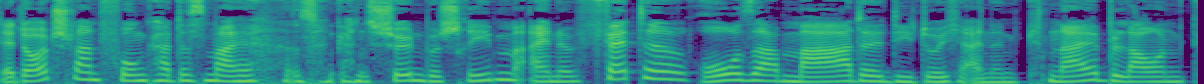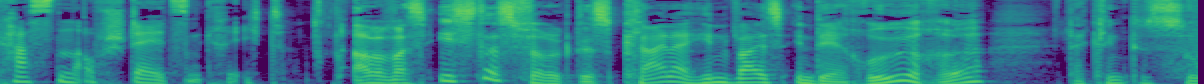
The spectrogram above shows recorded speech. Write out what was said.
Der Deutschlandfunk hat es mal so ganz schön beschrieben. Eine fette rosa Made, die durch einen knallblauen Kasten auf Stelzen kriecht. Aber was ist das Verrücktes? Kleiner Hinweis in der Röhre, da klingt es so.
